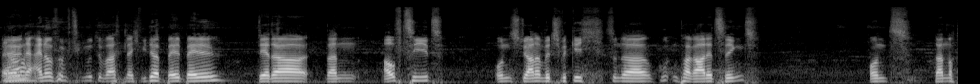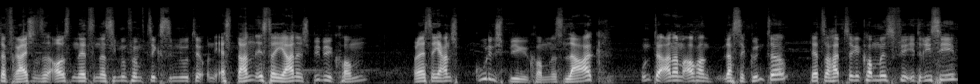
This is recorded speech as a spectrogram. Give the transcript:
Äh, ja. Äh, in der 51. Minute war es gleich wieder Bell Bell, der da dann aufzieht und Stojanovic wirklich zu einer guten Parade zwingt. Und dann noch der Freistoß ins Außennetz in der 57. Minute. Und erst dann ist der Jan ins Spiel gekommen. Und da ist der Jan gut ins Spiel gekommen. Es lag unter anderem auch an Lasse Günther, der zur Halbzeit gekommen ist für Idrisi.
